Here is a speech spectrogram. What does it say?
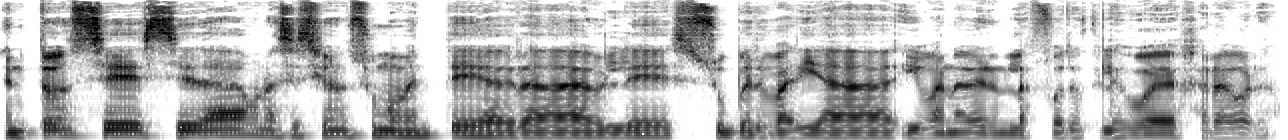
Entonces se da una sesión sumamente agradable, súper variada y van a ver en las fotos que les voy a dejar ahora.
